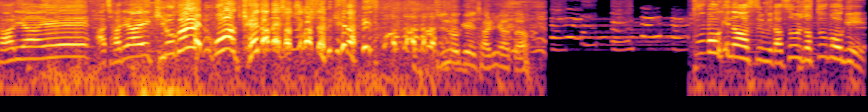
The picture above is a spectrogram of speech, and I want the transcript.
자리야의 아 자리야의 기록을? 와 계단에서 죽었어요 계단에서. 질러게 자리하다. 뚜벅이 나왔습니다. 솔저 뚜벅이.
